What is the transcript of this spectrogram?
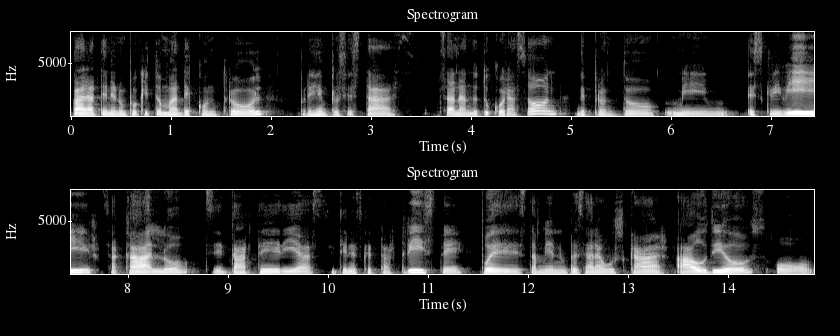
para tener un poquito más de control? Por ejemplo, si estás sanando tu corazón, de pronto escribir, sacarlo, si darte días, si tienes que estar triste, puedes también empezar a buscar audios o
